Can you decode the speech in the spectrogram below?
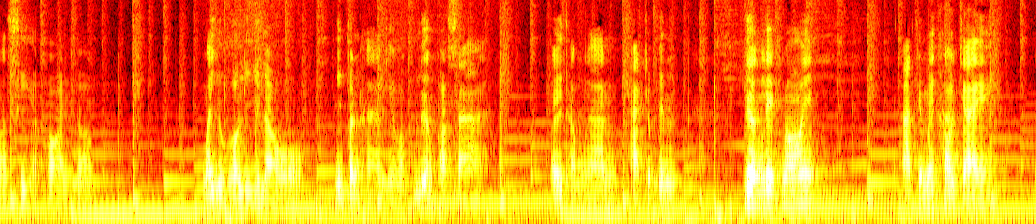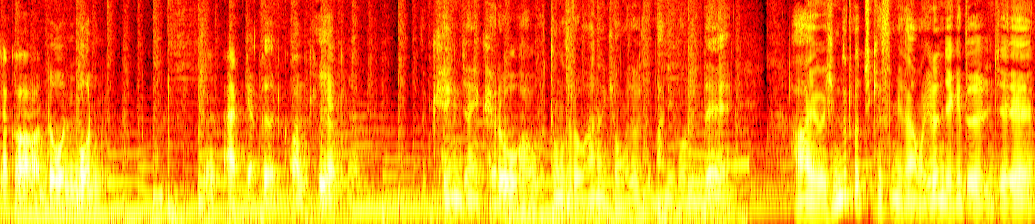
มาเสียก่อนก็มาอยู่เกาหลีแล้วมีปัญหาเกี่ยวกับเรื่องภาษา ไปทำงานอาจจะเป็นเรื่องเล็กน้อย อาจจะไม่เข้าใจ แล้วก็โดนบ่นเอ่ออาจจะเกิดความเครียดครับ 굉장히 괴로워하고 고통스러워하는 경우들도 많이 보는데 아 이거 힘들어 죽겠습니다 뭐 이런 얘기들 이제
